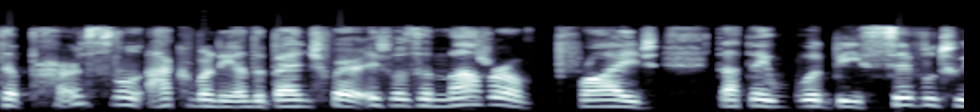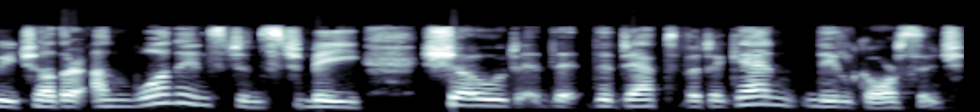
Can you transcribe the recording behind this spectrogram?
the personal acrimony on the bench where it was a matter of pride that they would be civil to each other. And one instance to me showed the, the depth of it. Again, Neil Gorsuch,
